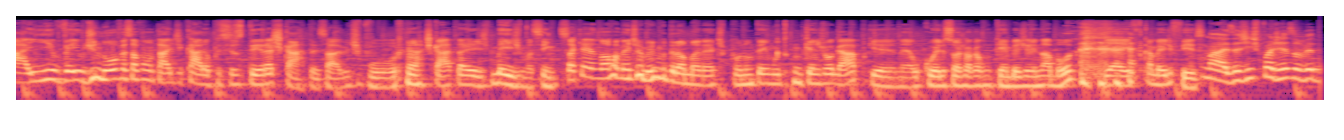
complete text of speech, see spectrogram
aí veio de novo essa vontade de, cara, eu preciso ter as cartas, sabe? Tipo, as cartas mesmo, assim. Só que é novamente o mesmo drama, né? Tipo, não tem muito com quem jogar, porque, né, o coelho só joga com quem beija ele na boca, e aí fica meio difícil. Mas a gente pode resolver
